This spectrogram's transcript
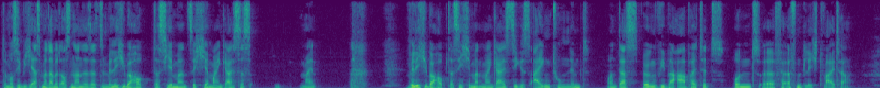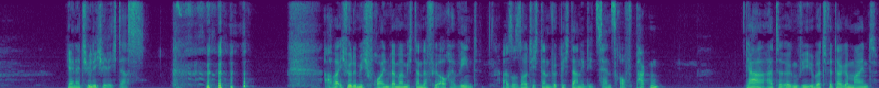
dann muss ich mich erstmal damit auseinandersetzen. Will ich überhaupt, dass jemand sich hier mein Geistes, mein, will ich überhaupt, dass sich jemand mein geistiges Eigentum nimmt und das irgendwie bearbeitet und äh, veröffentlicht weiter? Ja, natürlich will ich das. Aber ich würde mich freuen, wenn man mich dann dafür auch erwähnt. Also sollte ich dann wirklich da eine Lizenz draufpacken? Ja, hatte irgendwie über Twitter gemeint,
